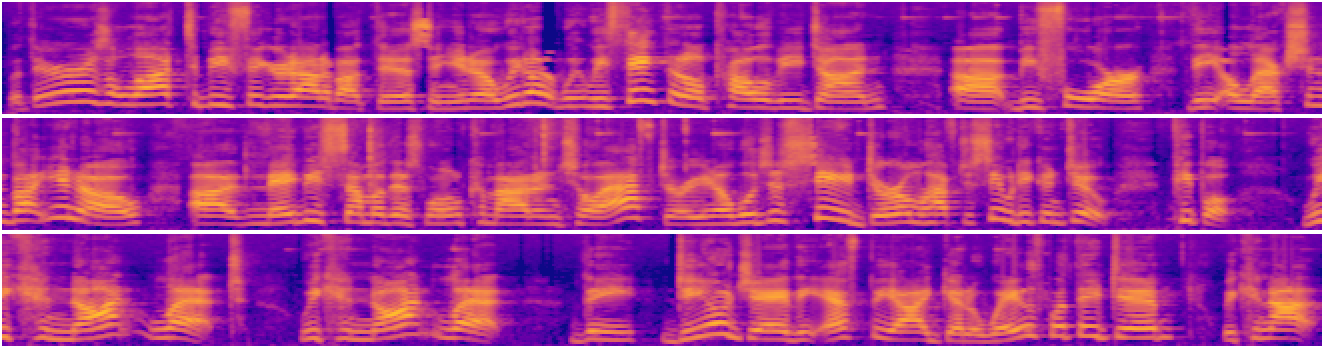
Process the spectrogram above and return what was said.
But there is a lot to be figured out about this, and you know we don't. We, we think that it'll probably be done uh, before the election, but you know uh, maybe some of this won't come out until after. You know we'll just see. Durham will have to see what he can do. People, we cannot let we cannot let the DOJ, the FBI get away with what they did. We cannot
